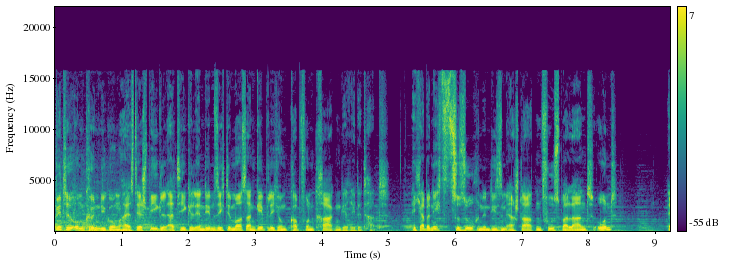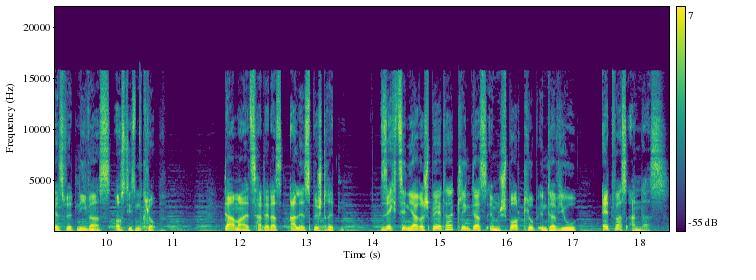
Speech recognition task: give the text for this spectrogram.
Bitte um Kündigung heißt der Spiegelartikel, in dem sich de Moss angeblich um Kopf und Kragen geredet hat. Ich habe nichts zu suchen in diesem erstarrten Fußballland und es wird nie was aus diesem Club. Damals hat er das alles bestritten. 16 Jahre später klingt das im Sportclub-Interview etwas anders.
